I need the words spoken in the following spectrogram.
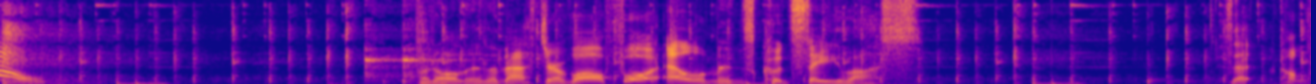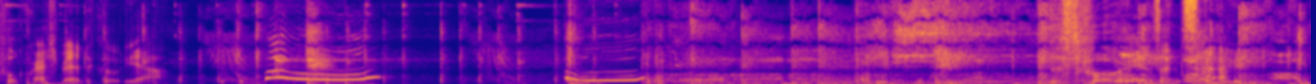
Wow! But only the master of all four elements could save us. Is that Kung Fu Crash Bandicoot? Yeah. this movie is insane.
